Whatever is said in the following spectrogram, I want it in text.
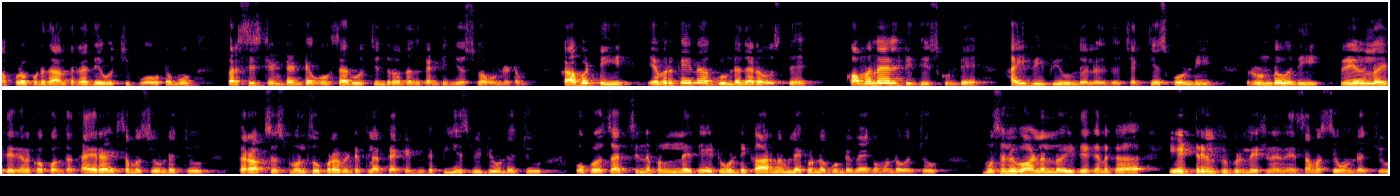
అప్పుడప్పుడు దాంతటదే అదే వచ్చి పోవటము. పర్సిస్టెంట్ అంటే ఒకసారి వచ్చిన తర్వాత అది కంటిన్యూస్గా ఉండటం. కాబట్టి ఎవరికైనా గుండె దడ వస్తే కామనాలిటీ తీసుకుంటే హై బీపీ ఉందో లేదో చెక్ చేసుకోండి. రెండవది స్త్రీలలో అయితే కనుక కొంత థైరాయిడ్ సమస్య ఉండొచ్చు పెరాక్సిస్మల్ సూపరావెంట్రికులర్ టాకెట్ అంటే పిఎస్విటి ఉండొచ్చు ఒక్కోసారి చిన్నపిల్లలు అయితే ఎటువంటి కారణం లేకుండా గుండె వేగం ఉండవచ్చు ముసలి వాళ్ళల్లో అయితే కనుక ఏట్రియల్ ఫిబ్రిలేషన్ అనే సమస్య ఉండొచ్చు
